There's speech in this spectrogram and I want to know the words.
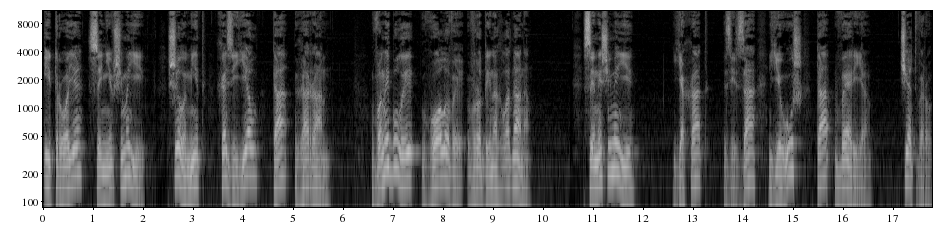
і троє синів Шімеї, Шеломіт, Хазієл та Гаран. Вони були голови в родинах Ладана, сини Шімеї, Яхат, Зіза, Єуш та Верія, четверо.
